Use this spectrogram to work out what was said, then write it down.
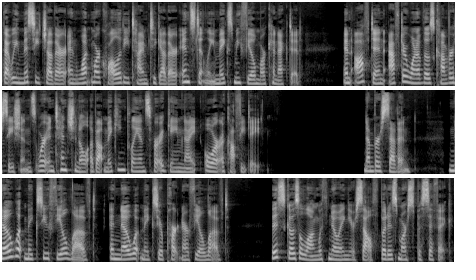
that we miss each other and want more quality time together instantly makes me feel more connected. And often, after one of those conversations, we're intentional about making plans for a game night or a coffee date. Number seven, know what makes you feel loved and know what makes your partner feel loved. This goes along with knowing yourself, but is more specific.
